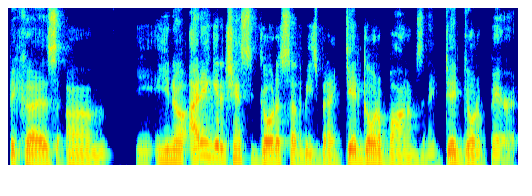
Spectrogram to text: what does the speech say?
because um you know I didn't get a chance to go to Sotheby's, but I did go to Bonhams and I did go to Barrett,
